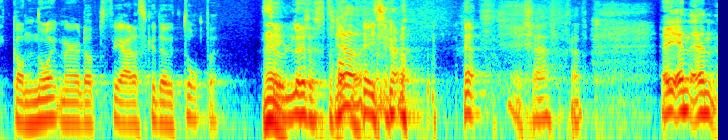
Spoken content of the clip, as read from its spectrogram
ik kan nooit meer dat verjaardagscadeau toppen. Nee. Zo lullig dan, Ja. weet je wel. Ja. Gaaf, gaaf. Hey, en, en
